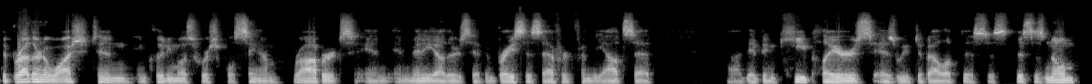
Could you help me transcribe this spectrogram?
the Brethren of Washington, including Most Worshipful Sam Roberts and, and many others, have embraced this effort from the outset. Uh, they've been key players as we've developed this. This, this is no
